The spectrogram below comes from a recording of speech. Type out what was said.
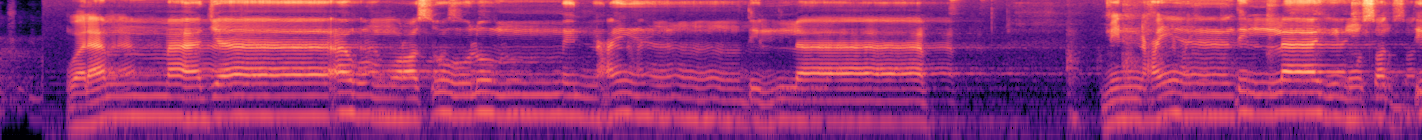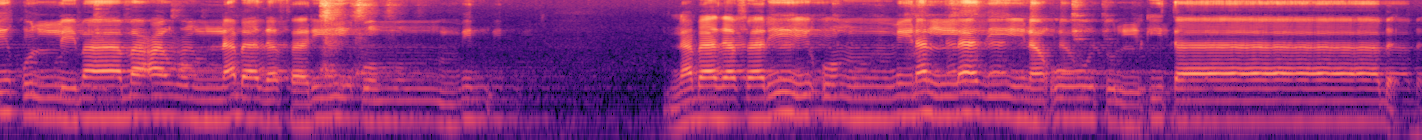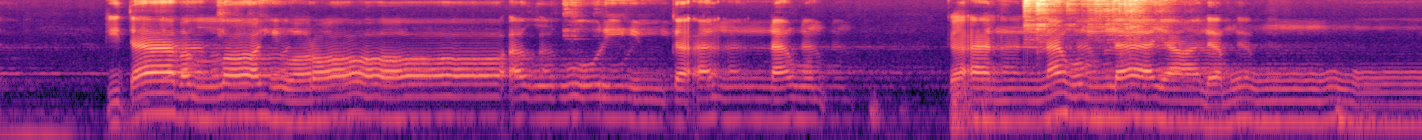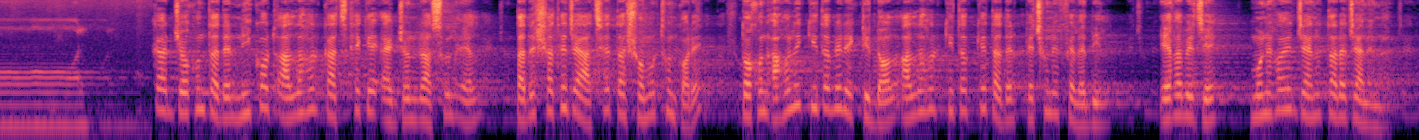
ولما جاءهم رسول من عند الله. من عند الله مصدق لما معهم. نبذ فريق من نبذ فريق من الذين أوتوا الكتاب. كتاب الله وراء ظهورهم كأنهم كأنهم لا يعلمون কার যখন তাদের নিকট আল্লাহর কাছ থেকে একজন রাসূল এল তাদের সাথে যা আছে তা সমর্থন করে তখন আহলে কিতাবের একটি দল আল্লাহর কিতাবকে তাদের পেছনে ফেলে দিল এভাবে যে মনে হয় যেন তারা জানে না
